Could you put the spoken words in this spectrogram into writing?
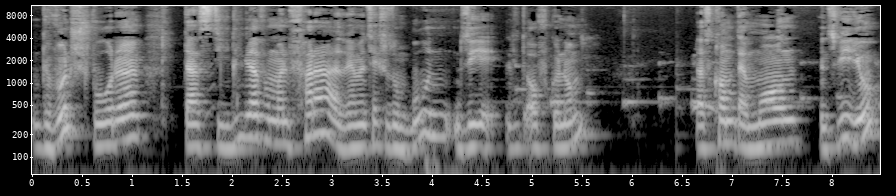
gewünscht wurde, dass die Lieder von meinem Vater, also wir haben jetzt extra so ein Bodensee-Lied aufgenommen. Das kommt dann morgen ins Video.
